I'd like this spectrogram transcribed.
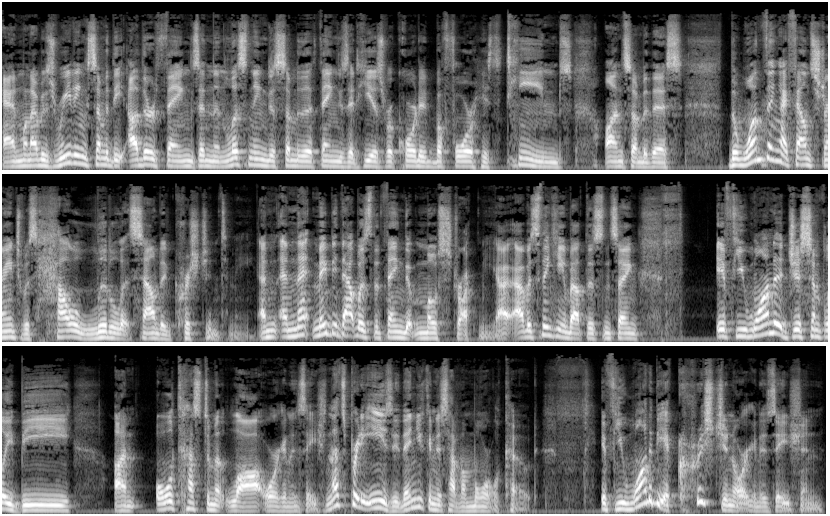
and when I was reading some of the other things and then listening to some of the things that he has recorded before his teams on some of this, the one thing I found strange was how little it sounded Christian to me. And and that maybe that was the thing that most struck me. I, I was thinking about this and saying, if you want to just simply be an Old Testament law organization, that's pretty easy. Then you can just have a moral code. If you want to be a Christian organization,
